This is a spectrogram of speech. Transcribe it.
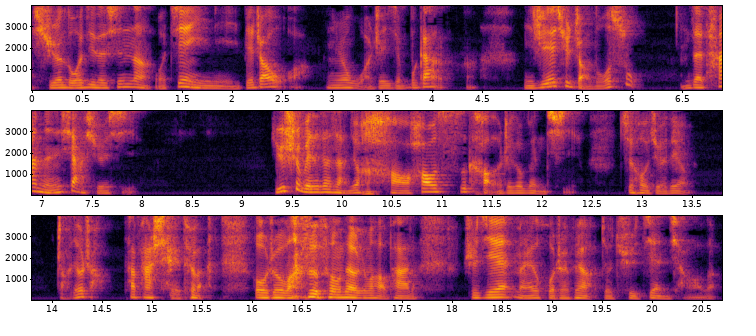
学逻辑的心呢？我建议你别找我，因为我这已经不干了啊！你直接去找罗素，你在他门下学习。于是维特根斯坦就好好思考了这个问题，最后决定找就找，他怕谁对吧？欧洲王思聪他有什么好怕的？直接买个火车票就去剑桥了。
